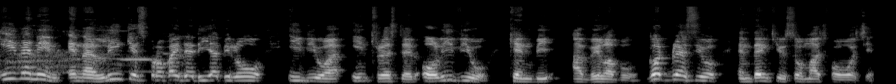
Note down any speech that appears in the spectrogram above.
evening, and a link is provided here below if you are interested or if you can be available. God bless you, and thank you so much for watching.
